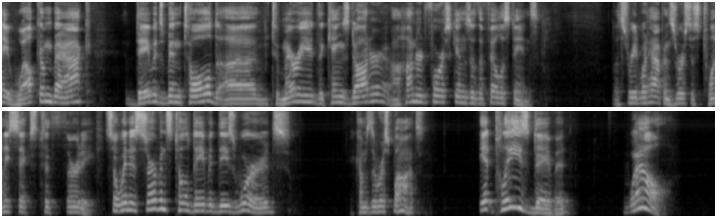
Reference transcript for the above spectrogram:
Hey, welcome back. David's been told uh, to marry the king's daughter, a hundred foreskins of the Philistines. Let's read what happens, verses 26 to 30. So when his servants told David these words, here comes the response. It pleased David well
